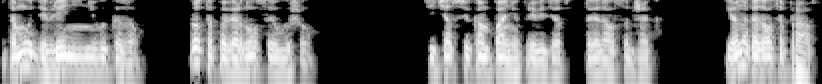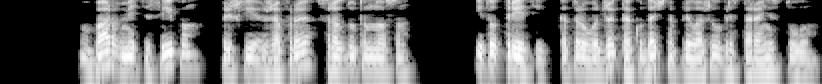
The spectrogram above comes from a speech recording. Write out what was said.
потому удивления не выказал. Просто повернулся и вышел. «Сейчас всю компанию приведет», – догадался Джек. И он оказался прав. В бар вместе с Рипом пришли Жафре с раздутым носом и тот третий, которого Джек так удачно приложил в ресторане стулом.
